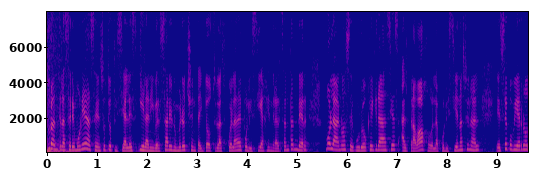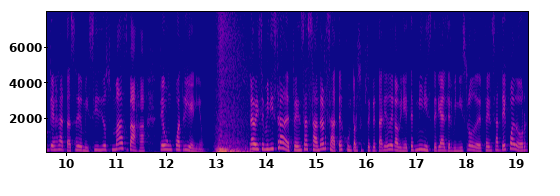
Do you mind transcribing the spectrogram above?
Durante la ceremonia de ascenso de oficiales y el aniversario número 82 de la Escuela de Policía General Santander, Molano aseguró que gracias al trabajo de la Policía Nacional, ese gobierno deja la tasa de homicidios más baja de un cuatrienio. La viceministra de Defensa Sandra Alzate, junto al subsecretario de Gabinete Ministerial del ministro de Defensa de Ecuador,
